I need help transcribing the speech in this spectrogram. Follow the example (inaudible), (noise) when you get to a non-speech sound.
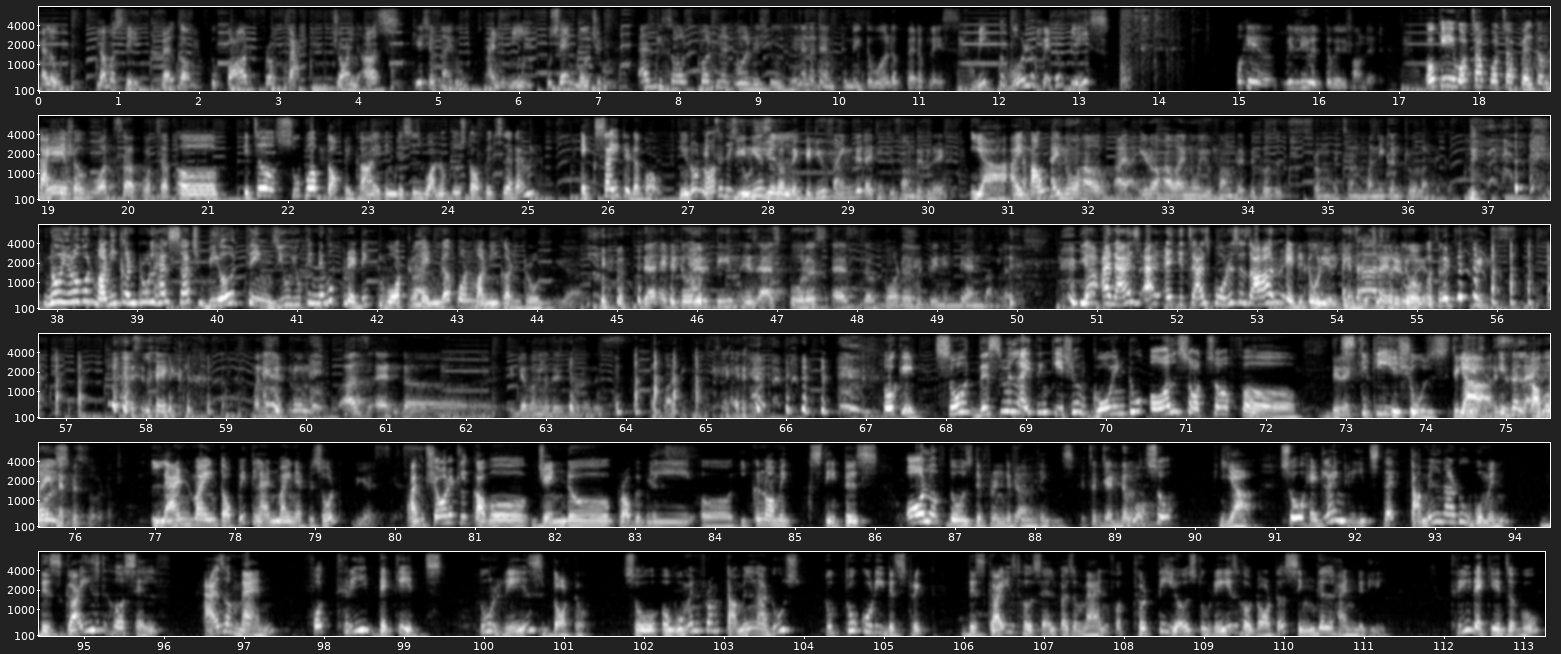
Hello, Namaste, welcome to Far From Fact. Join us Keshav Naidu and me, Hussein Merchant. as we solve pertinent world issues in an attempt to make the world a better place. Make the world a better place? Okay, uh, we'll leave it the way we found it. Okay, what's up, what's up? Welcome back, Hey, Keshav. what's up? What's up? Uh, it's a superb topic, huh? I think this is one of those topics that I'm excited about. You know, not it's a the genius usual. topic. Did you find it? I think you found it, right? Yeah, I I'm- found I it. know how. I you know how I know you found it because it's from it's on Money Control article. (laughs) No, you know, but money control has such weird things. You you can never predict what will end up on money control. Yeah. (laughs) Their editorial team is as porous as the border between India and Bangladesh. Yeah, and as, as it's as porous as our editorial team. It's which our is the two editorial, so it fits. it's like Money Control, us and uh, India Bangladesh border is a party. (laughs) okay, so this will, I think, Keshav, go into all sorts of uh, sticky issues. Sticky yeah, issue. This is a landmine episode. Landmine topic, landmine episode. Yes. I'm sure it'll cover gender, probably uh, economic status, all of those different different Yeah. things. It's a gender Hmm, bomb. So, yeah. So, headline reads that Tamil Nadu woman disguised herself as a man for three decades to raise daughter. So, a woman from Tamil Nadu's Thuthukudi district disguised herself as a man for 30 years to raise her daughter single handedly. Three decades ago,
